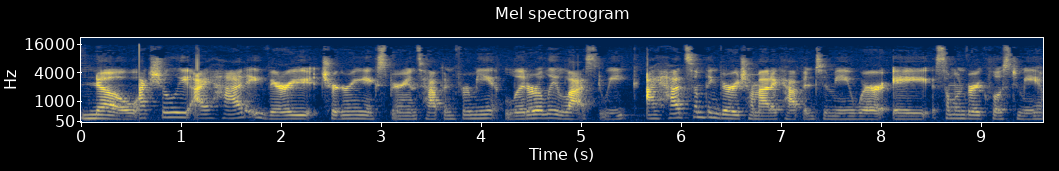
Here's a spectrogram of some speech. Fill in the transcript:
no. Actually, I had a very triggering experience happen for me literally last week. I had something very traumatic happen to me where a someone very close to me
